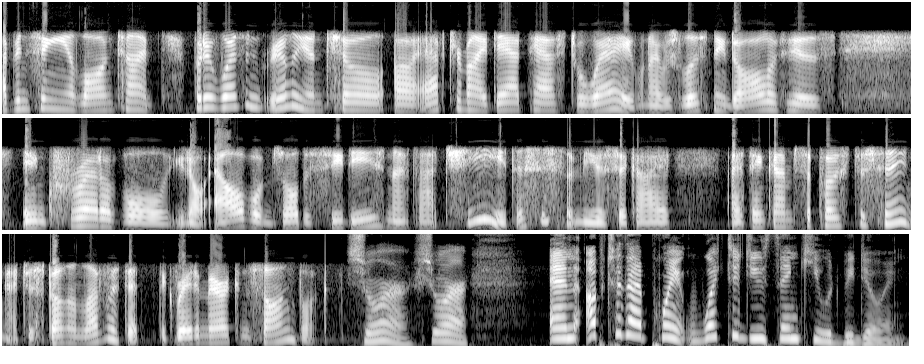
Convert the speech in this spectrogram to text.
I've been singing a long time, but it wasn't really until uh, after my dad passed away when I was listening to all of his incredible, you know, albums, all the CDs, and I thought, gee, this is the music I I think I'm supposed to sing. I just fell in love with it. The Great American Songbook. Sure, sure. And up to that point, what did you think you would be doing?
